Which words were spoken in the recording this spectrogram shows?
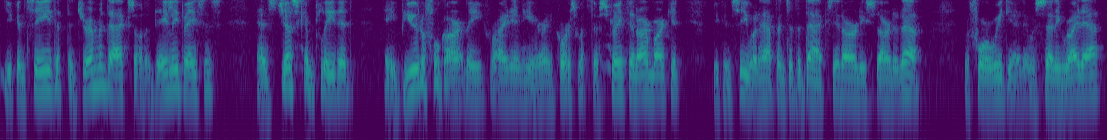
you can see that the German DAX on a daily basis has just completed a beautiful Gartley right in here. And of course, with the strength in our market, you can see what happened to the DAX. It already started up before we did. It was setting right at.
